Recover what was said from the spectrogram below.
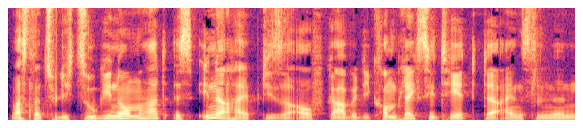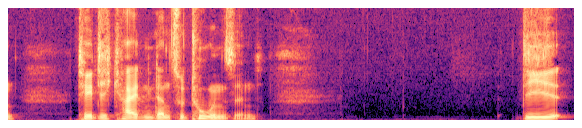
Was natürlich zugenommen hat, ist innerhalb dieser Aufgabe die Komplexität der einzelnen Tätigkeiten, die dann zu tun sind. Die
